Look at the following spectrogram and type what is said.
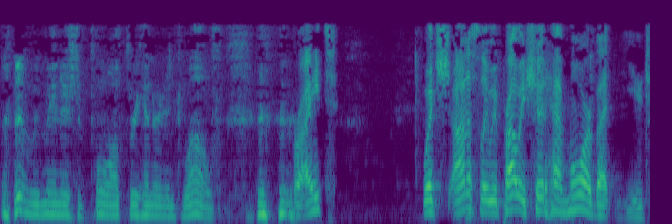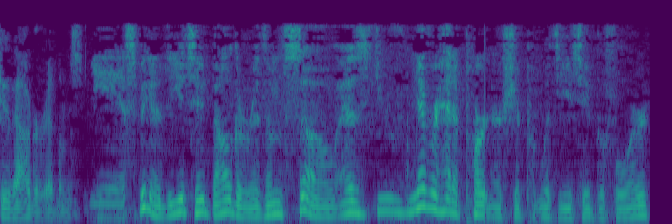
we managed to pull off 312. right. Which honestly, we probably should have more, but YouTube algorithms. Yeah, speaking of the YouTube algorithms, so as you've never had a partnership with YouTube before,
